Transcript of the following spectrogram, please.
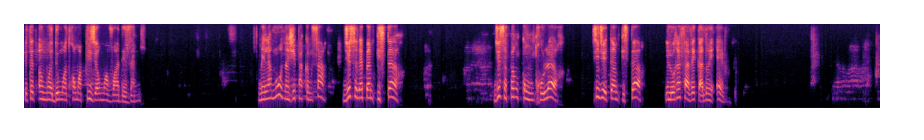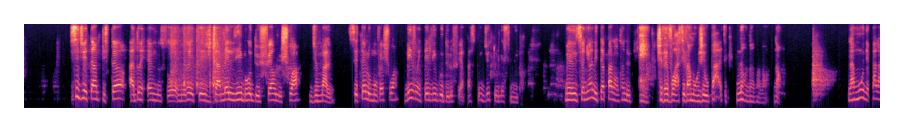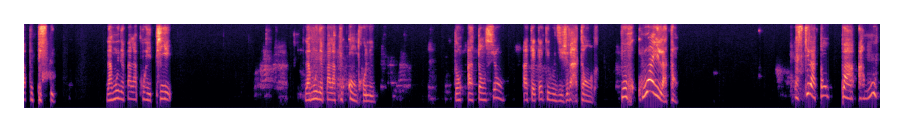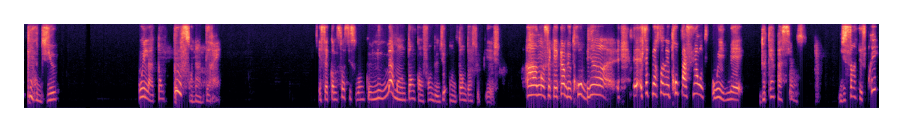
Peut-être un mois, deux mois, trois mois, plusieurs mois, voire des années. Mais l'amour n'agit pas comme ça. Dieu, ce n'est pas un pisteur. Dieu, ce n'est pas un contrôleur. Si Dieu était un pisteur, il aurait fait avec Adam et Ève. Si Dieu était un pisteur, Adam et Ève n'auraient été jamais libres de faire le choix du mal. C'était le mauvais choix, mais ils ont été libres de le faire parce que Dieu te laisse libre. Mais le Seigneur n'était pas en train de hey, je vais voir s'il va manger ou pas. Non, non, non, non, non. L'amour n'est pas là pour pister. L'amour n'est pas là pour épier. L'amour n'est pas là pour contrôler. Donc attention à quelqu'un qui vous dit je vais attendre. Pourquoi il attend? Est-ce qu'il attend par amour pour Dieu? Ou il attend pour son intérêt? Et c'est comme ça aussi souvent que nous, même en tant qu'enfants de Dieu, on tombe dans ce piège. Ah non, c'est quelqu'un de trop bien. Cette personne est trop patiente. Oui, mais de quelle patience? Du Saint-Esprit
